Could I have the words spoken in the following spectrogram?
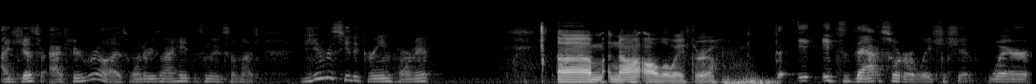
I just actually realized one reason I hate this movie so much. Did you ever see the Green Hornet? Um, not all the way through. It, it's that sort of relationship where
